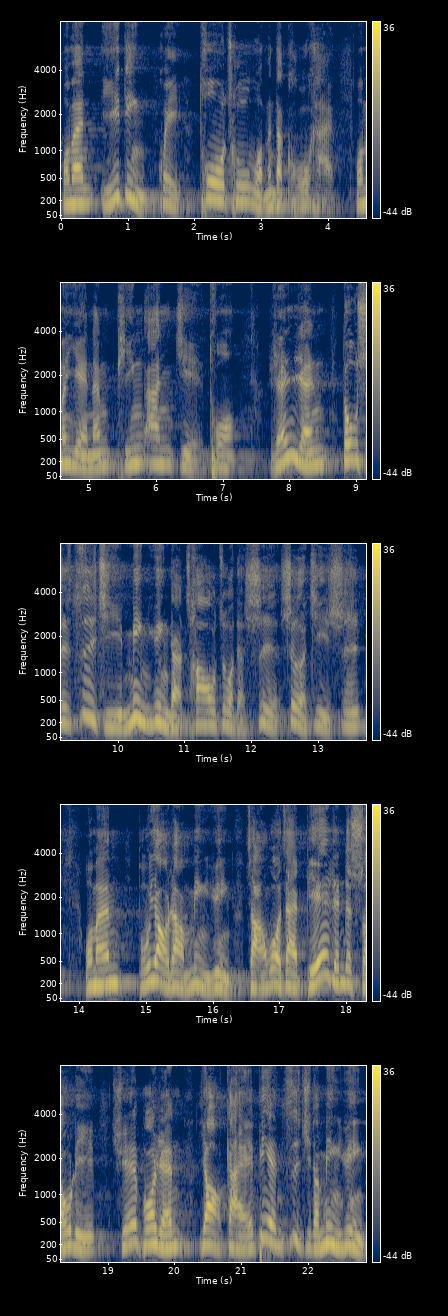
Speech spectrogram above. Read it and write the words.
我们一定会脱出我们的苦海，我们也能平安解脱。人人都是自己命运的操作的设设计师，我们不要让命运掌握在别人的手里。学佛人要改变自己的命运，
